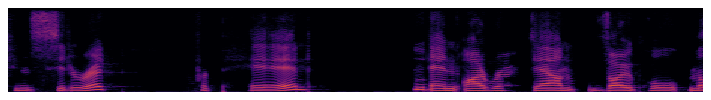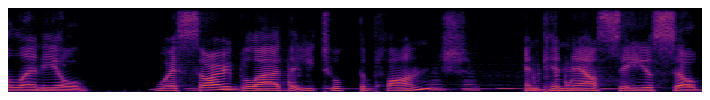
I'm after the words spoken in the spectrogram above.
considerate, prepared, and I wrote down vocal millennial. We're so glad that you took the plunge and can now see yourself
